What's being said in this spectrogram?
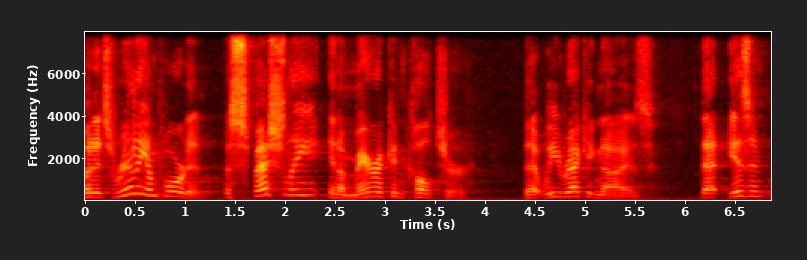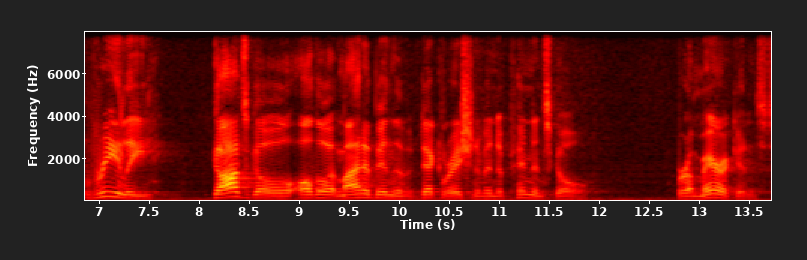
But it's really important, especially in American culture, that we recognize that isn't really God's goal, although it might have been the Declaration of Independence goal for Americans.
